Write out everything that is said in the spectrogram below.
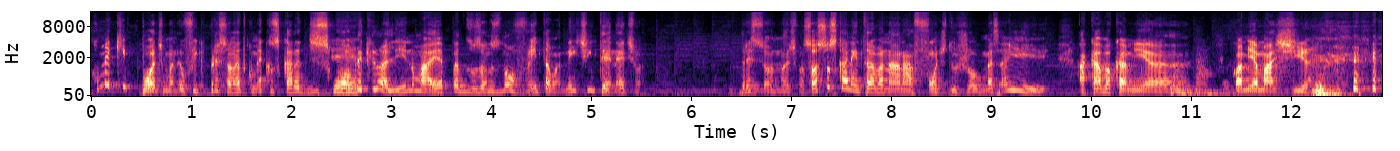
Como é que pode, mano? Eu fico impressionado como é que os caras descobrem é. aquilo ali numa época dos anos 90, mano. Nem tinha internet, mano. Impressionante, mano. Só se os caras entravam na, na, fonte do jogo, mas aí acaba com a minha, com a minha magia.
